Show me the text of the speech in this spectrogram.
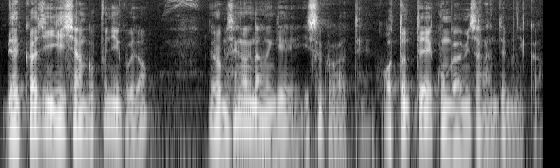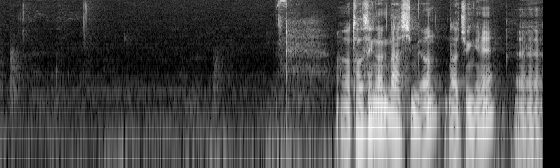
몇 가지 예시한 것 뿐이고요. 여러분 생각나는 게 있을 것 같아요. 어떤 때 공감이 잘 안 됩니까? 어, 더 생각나시면 나중에 에,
